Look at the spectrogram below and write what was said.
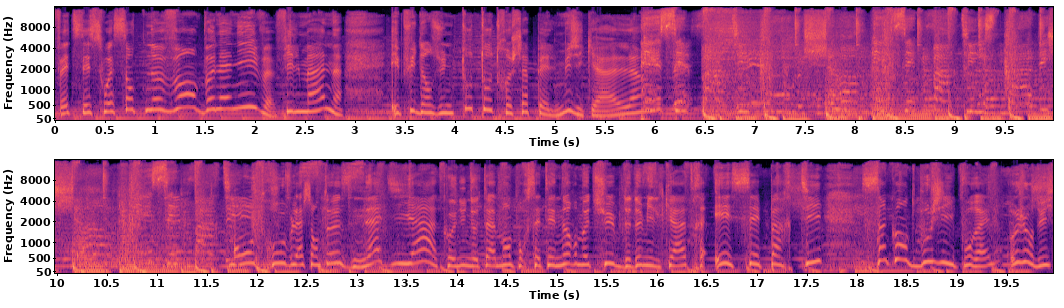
fête ses 69 ans, bonne anniv, Philman. Et puis dans une toute autre chapelle musicale. Et c'est parti pour le. Et c'est parti le des. La chanteuse Nadia, connue notamment pour cet énorme tube de 2004. Et c'est parti, 50 bougies pour elle aujourd'hui.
